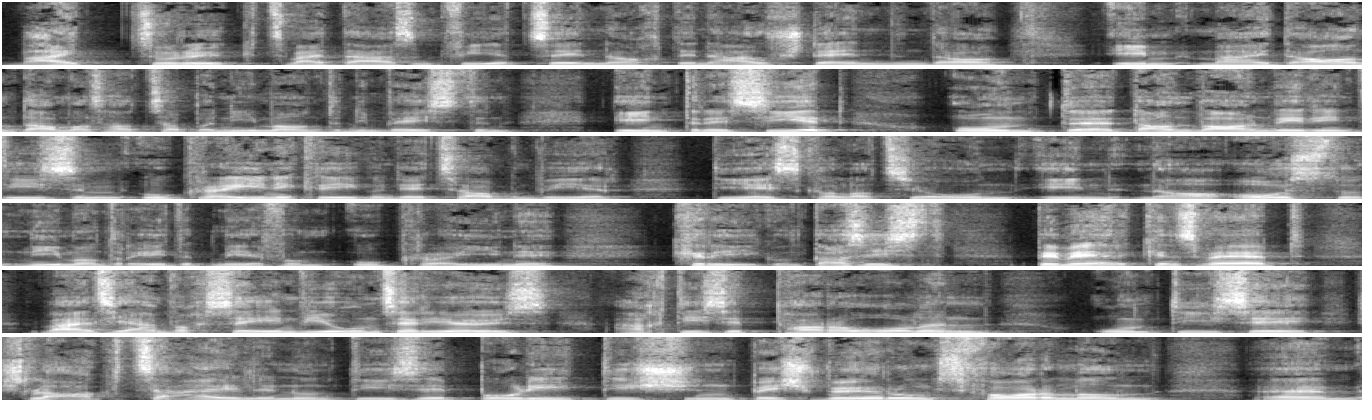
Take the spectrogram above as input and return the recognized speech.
weit zurück, 2014 nach den Aufständen da im Maidan. Damals hat es aber niemanden im Westen interessiert. Und äh, dann waren wir in diesem Ukraine-Krieg und jetzt haben wir die Eskalation in Nahost und niemand redet mehr vom Ukraine-Krieg. Und das ist bemerkenswert, weil sie einfach sehen, wie unseriös auch diese Parolen und diese Schlagzeilen und diese politischen Beschwörungsformeln ähm,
